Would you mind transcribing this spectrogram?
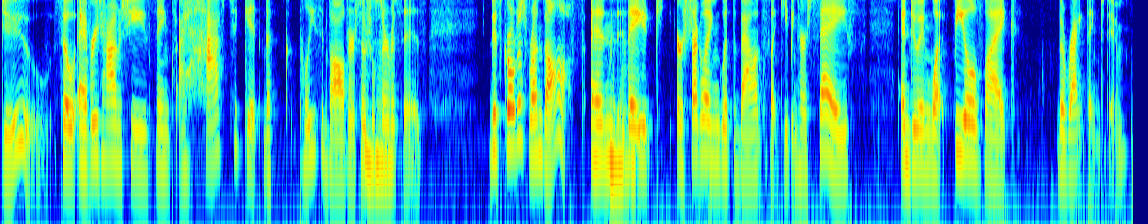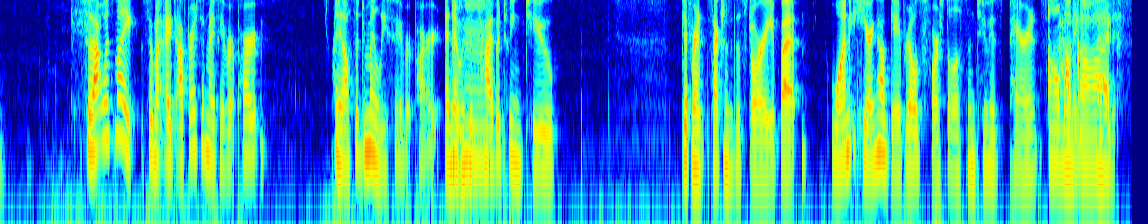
do. So every time she thinks, I have to get the police involved or social services, this girl just runs off. And they are struggling with the balance of like keeping her safe and doing what feels like the right thing to do. So that was my so my after I said my favorite part, I also did my least favorite part, and it was a Mm-hmm. tie between two different sections of the story. But one, hearing how Gabriel was forced to listen to his parents. Oh my God. Sex.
